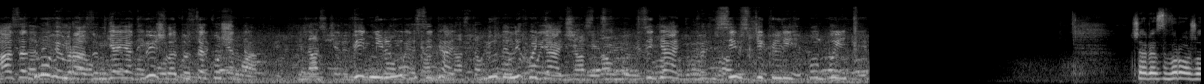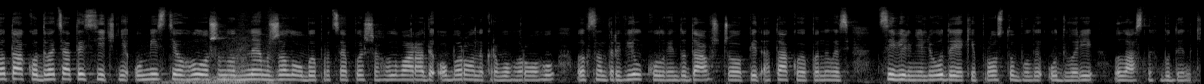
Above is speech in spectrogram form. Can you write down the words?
а за другим разом я як вийшла, то це кошмар. Бідні люди сидять, люди не ходячі сидять всі в стеклі, побиті. Через ворожу атаку 20 січня у місті оголошено днем жалоби. Про це пише голова ради оборони Кривого Рогу Олександр Вілкул. Він додав, що під атакою опинились цивільні люди, які просто були у дворі власних будинків.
